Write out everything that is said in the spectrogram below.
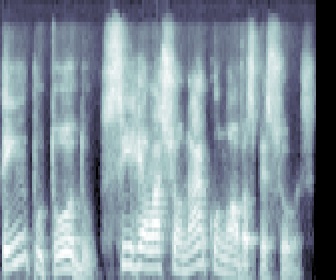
tempo todo se relacionar com novas pessoas.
